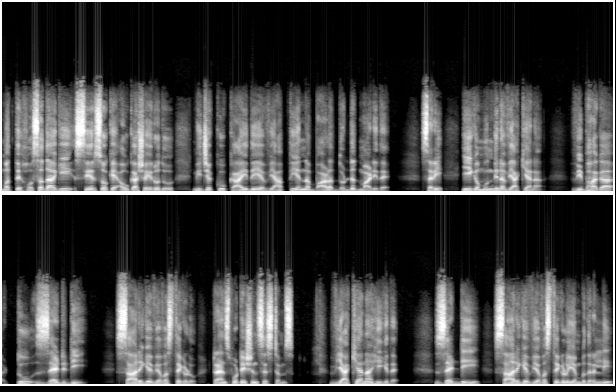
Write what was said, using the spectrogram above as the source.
ಮತ್ತೆ ಹೊಸದಾಗಿ ಸೇರ್ಸೋಕೆ ಅವಕಾಶ ಇರೋದು ನಿಜಕ್ಕೂ ಕಾಯ್ದೆಯ ವ್ಯಾಪ್ತಿಯನ್ನ ಬಹಳ ದೊಡ್ಡದ್ ಮಾಡಿದೆ. ಸರಿ, ಈಗ ಮುಂದಿನ ವ್ಯಾಖ್ಯಾನ. ವಿಭಾಗ ಟು ಝೆಡ್ ಡಿ. ಸಾರಿಗೆ ವ್ಯವಸ್ಥೆಗಳು, ಟ್ರಾನ್ಸ್ಪೋರ್ಟೇಷನ್ ಸಿಸ್ಟಮ್ಸ್. ವ್ಯಾಖ್ಯಾನ ಹೀಗಿದೆ. ಝೆಡ್ ಡಿ ಸಾರಿಗೆ ವ್ಯವಸ್ಥೆಗಳು ಎಂಬುದರಲ್ಲಿ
